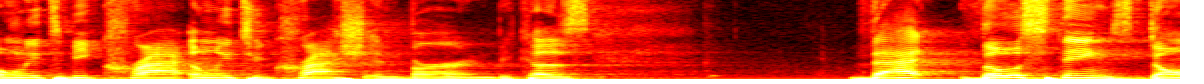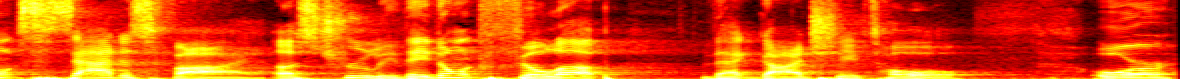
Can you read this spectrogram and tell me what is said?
only to be cra- only to crash and burn because that those things don't satisfy us truly. They don't fill up that God-shaped hole. Or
